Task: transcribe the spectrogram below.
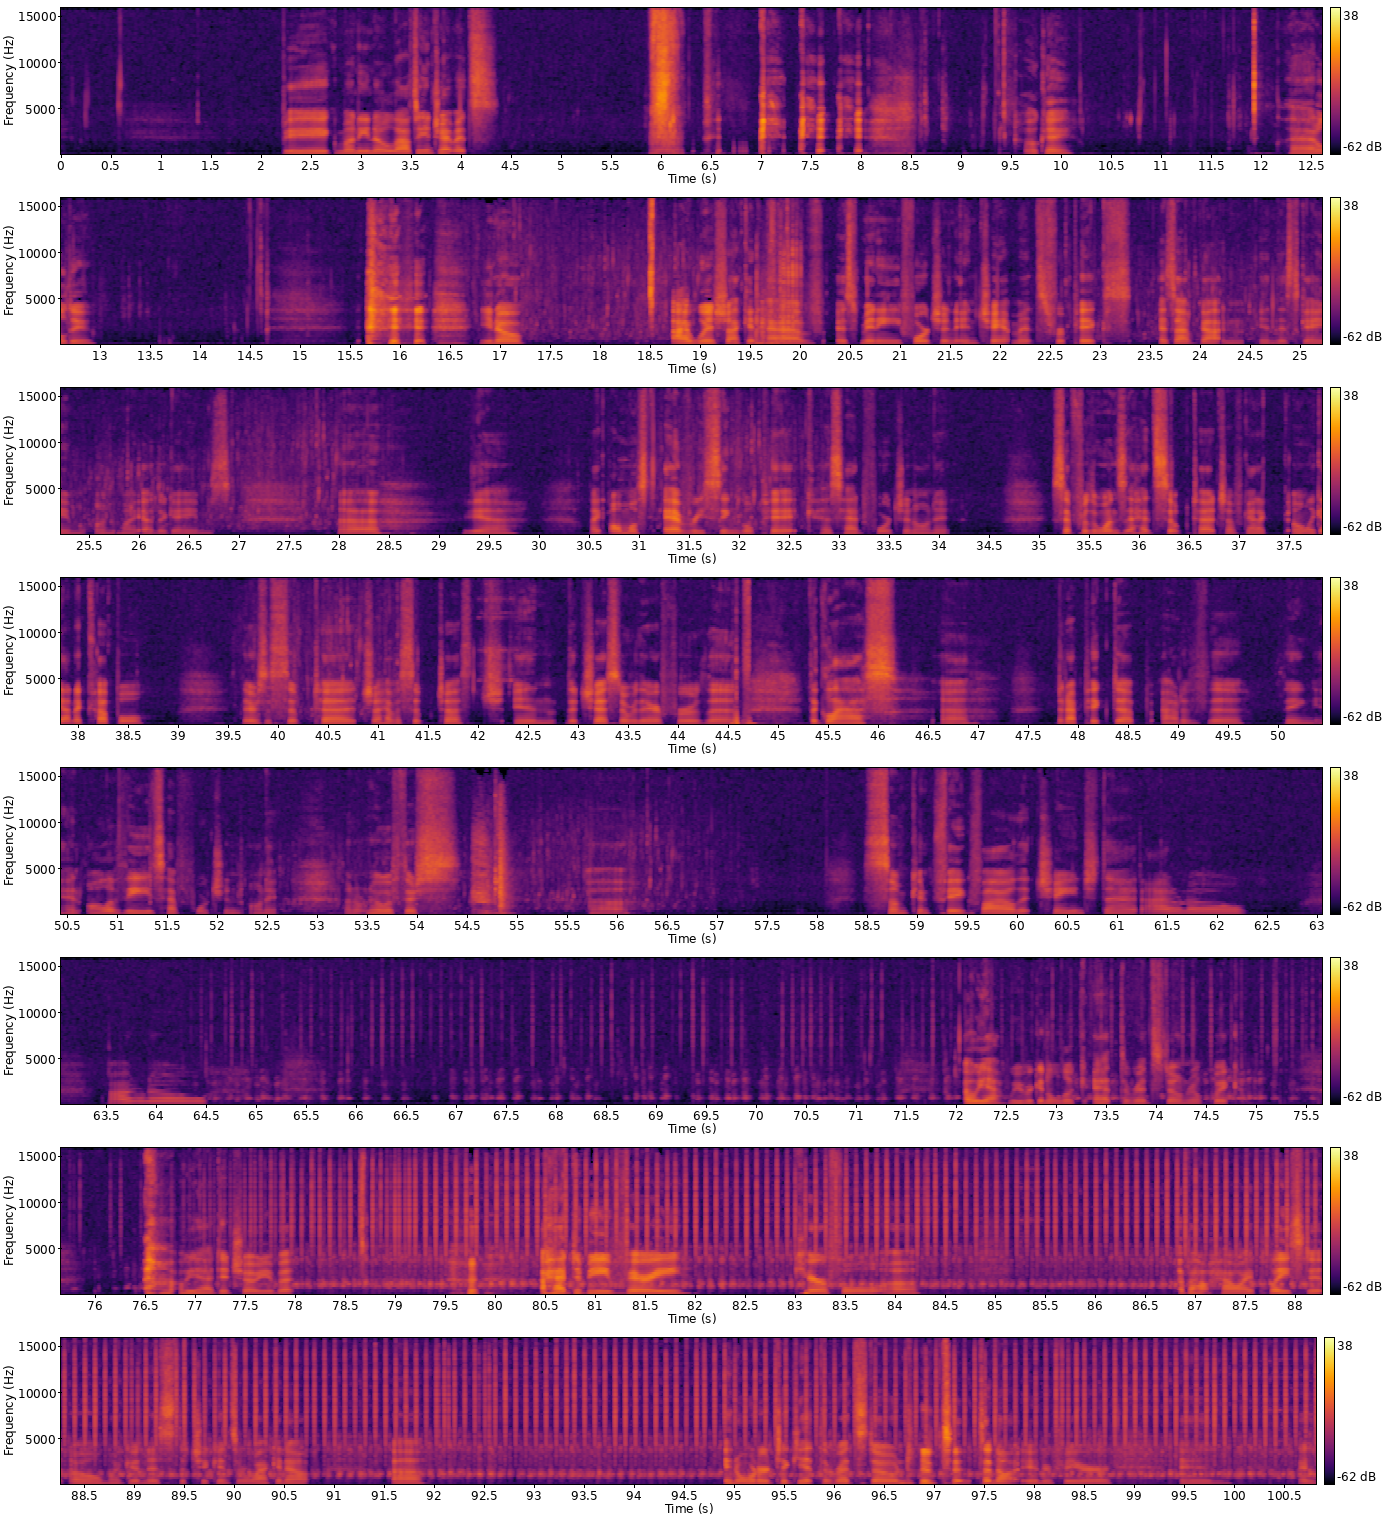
Big money, no lousy enchantments. okay. That'll do. you know, I wish I could have as many fortune enchantments for picks as I've gotten in this game on my other games. Uh, yeah. Like almost every single pick has had fortune on it. Except for the ones that had silk touch. I've got a, only gotten a couple. There's a silk touch. I have a silk touch in the chest over there for the the glass uh, that I picked up out of the thing. And all of these have fortune on it. I don't know if there's uh, some config file that changed that. I don't know. I don't know. Oh yeah, we were gonna look at the redstone real quick. oh yeah, I did show you, but I had to be very careful uh, about how I placed it. Oh my goodness, the chickens are whacking out. Uh, in order to get the redstone to, to not interfere and and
